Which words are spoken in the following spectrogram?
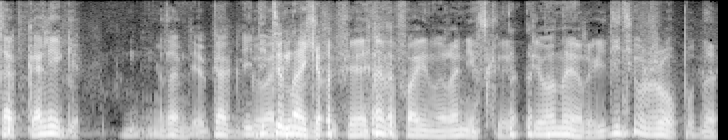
Так, коллеги, как Идите нахер. Фаина Раневская, пионеры, идите в жопу, да.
